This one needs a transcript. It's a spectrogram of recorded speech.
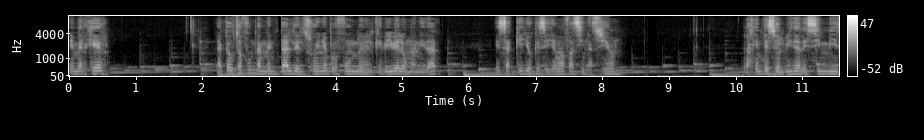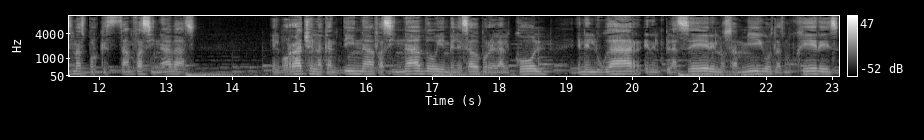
emerger. La causa fundamental del sueño profundo en el que vive la humanidad es aquello que se llama fascinación. La gente se olvida de sí mismas porque están fascinadas el borracho en la cantina, fascinado y embelesado por el alcohol, en el lugar, en el placer, en los amigos, las mujeres,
